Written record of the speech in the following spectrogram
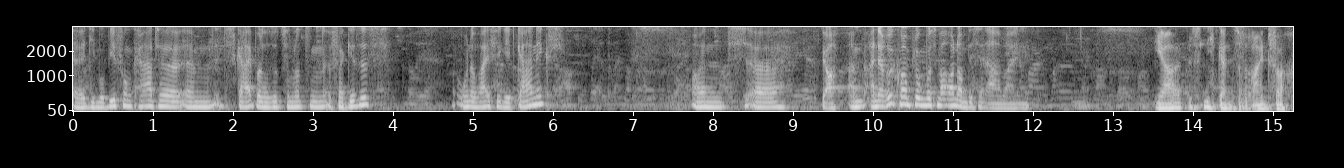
äh, die Mobilfunkkarte ähm, Skype oder so zu nutzen, vergiss es. Ohne Wi-Fi geht gar nichts. Und äh, ja, an, an der Rückkopplung muss man auch noch ein bisschen arbeiten. Ja, ist nicht ganz so einfach.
